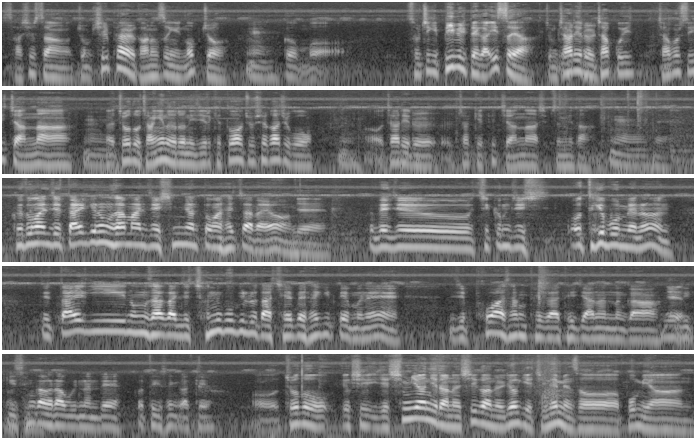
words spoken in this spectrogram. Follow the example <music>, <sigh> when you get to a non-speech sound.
사실상 좀 실패할 가능성이 높죠. 예. 그뭐 솔직히 비빌 때가 있어야 좀 자리를 잡고 있- 잡을 수 있지 않나. 음. 어, 저도 장인어른이 이렇게 도와주셔가지고 어, 자리를 잡게 됐지 않나 싶습니다. 예. 네. 그동안 이제 딸기 농사만 이제 10년 동안 했잖아요. 예, 근데 이제 지금 이제 시- 어떻게 보면은 이제 딸기 농사가 이제 전국일로 다 재배를 했기 때문에 이제 포화 상태가 되지 않았는가 예, 이렇게 맞습니다. 생각을 하고 있는데 어떻게 생각해요? 어, 저도 역시 이제 10년이라는 시간을 여기에 지내면서 보면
